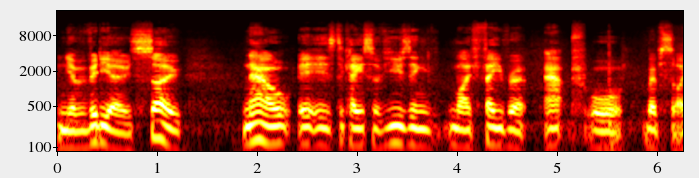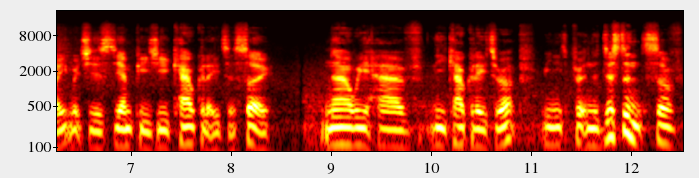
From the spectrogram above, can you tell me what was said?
in the other videos. So now it is the case of using my favourite app or website, which is the MPG calculator. So now we have the calculator up. We need to put in the distance of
